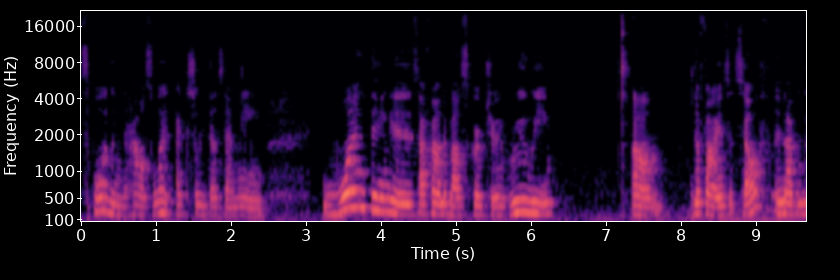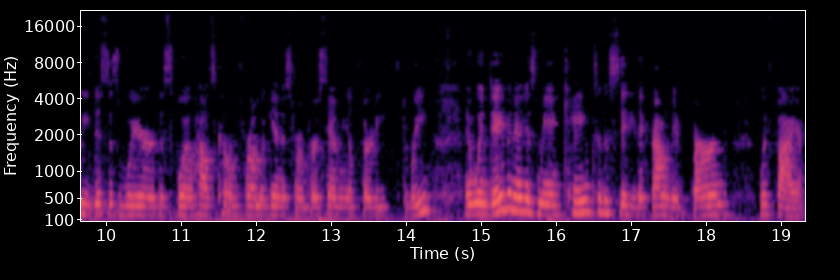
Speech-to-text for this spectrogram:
spoiling the house what actually does that mean one thing is i found about scripture it really um, defines itself and i believe this is where the spoil house comes from. Again it's from 1 samuel 33 and when david and his men came to the city they found it burned with fire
